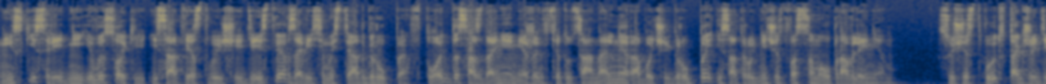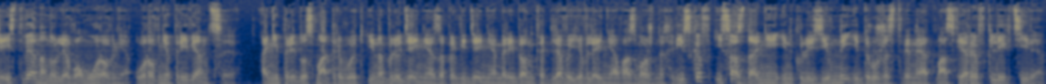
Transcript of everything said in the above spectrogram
низкий, средний и высокий, и соответствующие действия в зависимости от группы, вплоть до создания межинституциональной рабочей группы и сотрудничества с самоуправлением. Существуют также действия на нулевом уровне, уровне превенции. Они предусматривают и наблюдение за поведением ребенка для выявления возможных рисков и создание инклюзивной и дружественной атмосферы в коллективе.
